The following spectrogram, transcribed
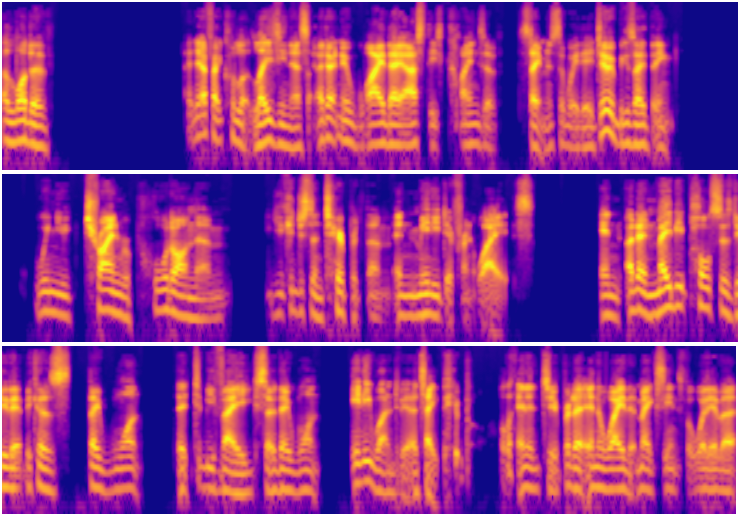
a lot of, I don't know if I call it laziness. I don't know why they ask these kinds of statements the way they do, because I think when you try and report on them, you can just interpret them in many different ways. And I don't know, maybe pollsters do that because they want it to be vague. So they want anyone to be able to take their poll and interpret it in a way that makes sense for whatever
